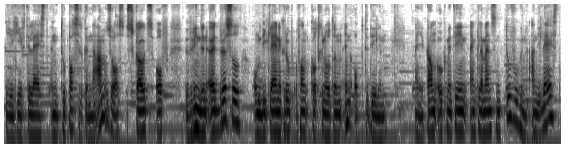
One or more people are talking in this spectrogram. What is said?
Je geeft de lijst een toepasselijke naam, zoals Scouts of Vrienden uit Brussel, om die kleine groep van kotgenoten in op te delen. En je kan ook meteen enkele mensen toevoegen aan die lijst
